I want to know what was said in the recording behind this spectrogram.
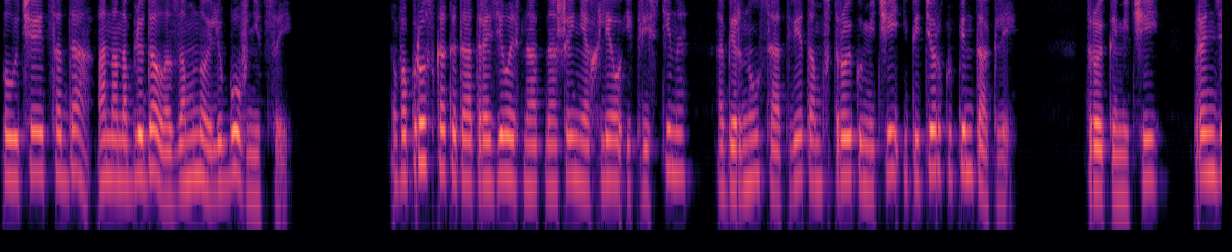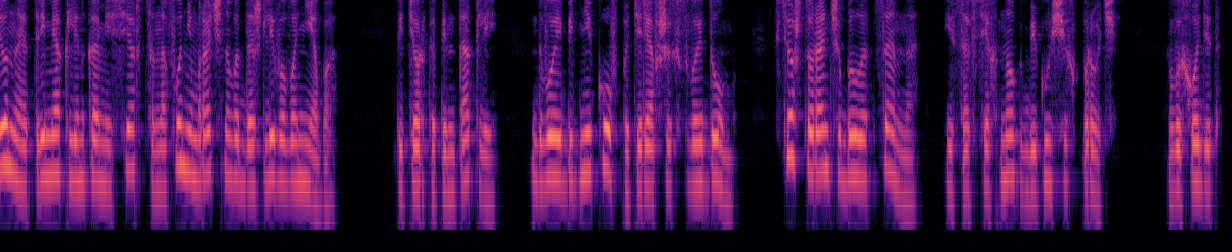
Получается, да, она наблюдала за мной любовницей. Вопрос, как это отразилось на отношениях Лео и Кристины, обернулся ответом в тройку мечей и пятерку пентаклей. Тройка мечей, пронзенная тремя клинками сердца на фоне мрачного дождливого неба. Пятерка пентаклей, двое бедняков, потерявших свой дом, все, что раньше было ценно, и со всех ног бегущих прочь. Выходит,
